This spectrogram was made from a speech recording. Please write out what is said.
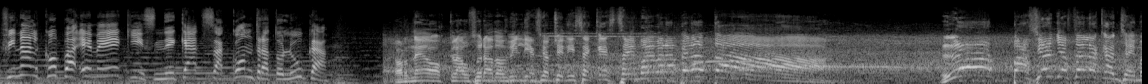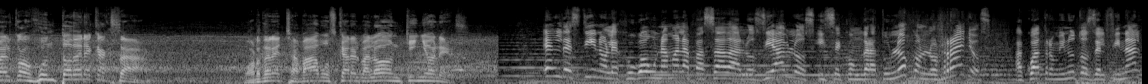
final Copa MX, Necaxa contra Toluca. Torneo Clausura 2018 y dice que se mueve la pelota. La ya está en la cancha y va el conjunto de Necaxa. Por derecha va a buscar el balón Quiñones. El destino le jugó una mala pasada a los Diablos y se congratuló con los Rayos. A cuatro minutos del final,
